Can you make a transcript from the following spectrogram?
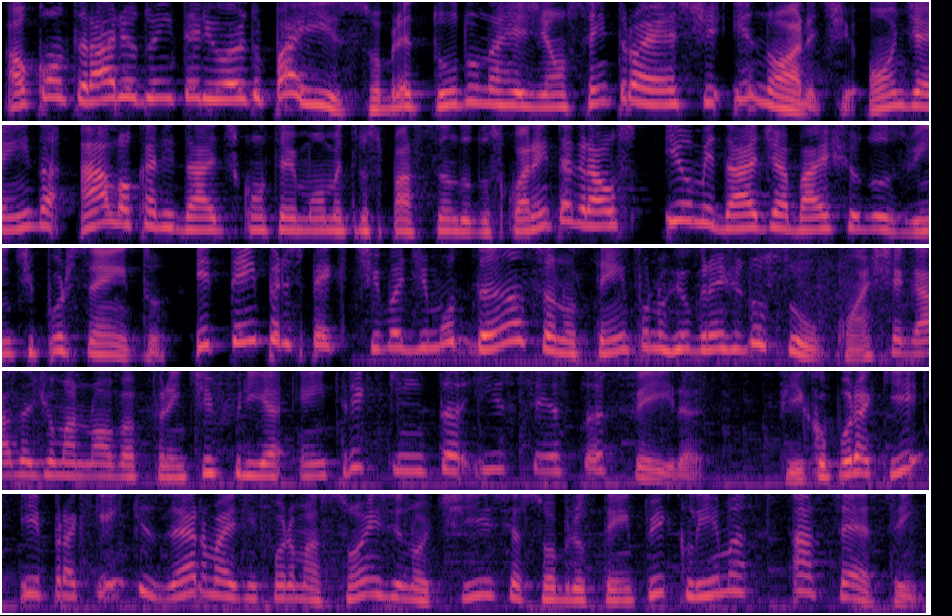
Ao contrário do interior do país, sobretudo na região centro-oeste e norte, onde ainda há localidades com termômetros passando dos 40 graus e umidade abaixo dos 20%. E tem perspectiva de mudança no tempo no Rio Grande do Sul, com a chegada de uma nova frente fria entre quinta e sexta-feira. Fico por aqui e para quem quiser mais informações e notícias sobre o tempo e clima, acessem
